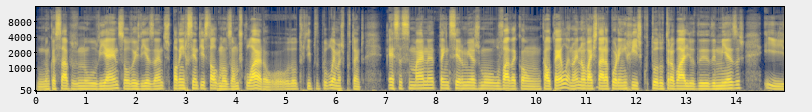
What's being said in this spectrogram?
Nunca sabes no dia antes ou dois dias antes podem ressentir-se alguma lesão muscular ou, ou outro tipo de problemas, portanto essa semana tem de ser mesmo levada com cautela, não é? Não vai estar a pôr em risco todo o trabalho de, de meses e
